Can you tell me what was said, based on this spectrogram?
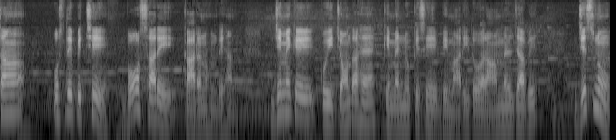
ਤਾਂ ਉਸ ਦੇ ਪਿੱਛੇ ਬਹੁਤ ਸਾਰੇ ਕਾਰਨ ਹੁੰਦੇ ਹਨ। ਜਿਵੇਂ ਕਿ ਕੋਈ ਚਾਹੁੰਦਾ ਹੈ ਕਿ ਮੈਨੂੰ ਕਿਸੇ ਬਿਮਾਰੀ ਤੋਂ ਆਰਾਮ ਮਿਲ ਜਾਵੇ, ਜਿਸ ਨੂੰ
